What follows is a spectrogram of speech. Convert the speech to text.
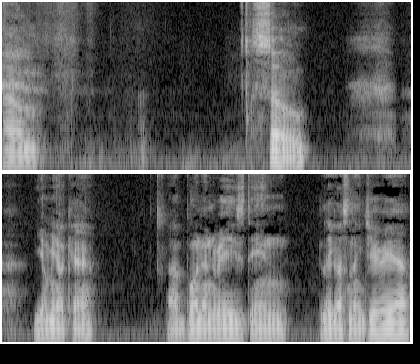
Um, so, Yomi Oke, uh, born and raised in Lagos, Nigeria.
